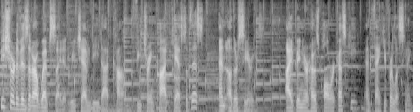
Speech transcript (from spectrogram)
Be sure to visit our website at reachmd.com, featuring podcasts of this and other series. I've been your host, Paul Rakuski, and thank you for listening.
